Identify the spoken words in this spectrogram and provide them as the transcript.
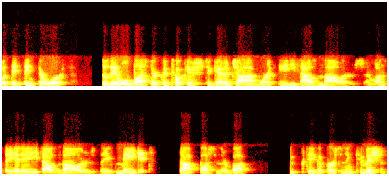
what they think they're worth. So they will bust their Katukish to get a job worth $80,000. And once they hit $80,000, they've made it. Stop busting their butt. You take a person in commissions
